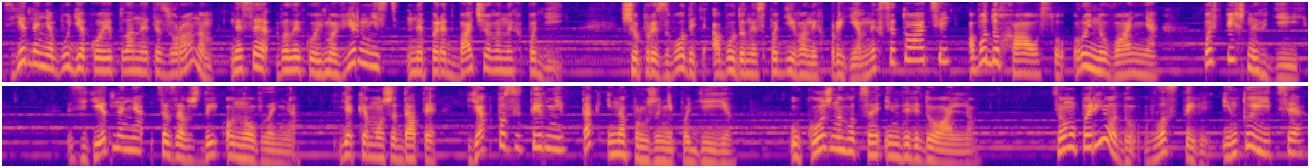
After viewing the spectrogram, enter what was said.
З'єднання будь-якої планети з Ураном несе велику ймовірність непередбачуваних подій, що призводить або до несподіваних приємних ситуацій, або до хаосу, руйнування, поспішних дій. З'єднання це завжди оновлення, яке може дати як позитивні, так і напружені події. У кожного це індивідуально. Цьому періоду властиві інтуїція,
